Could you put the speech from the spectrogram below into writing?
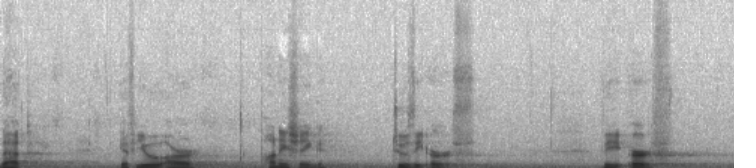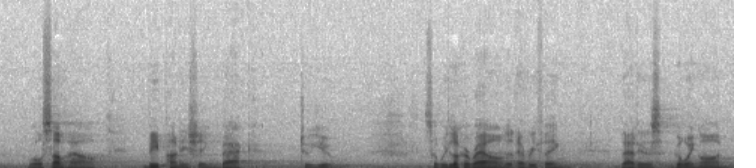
that if you are punishing to the earth, the earth will somehow be punishing back to you. So we look around at everything that is going on,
